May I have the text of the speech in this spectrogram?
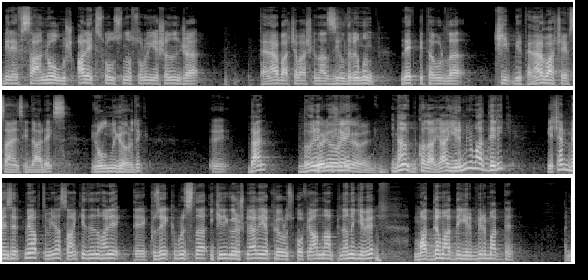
bir efsane olmuş Alex konusunda sorun yaşanınca Fenerbahçe Başkanı Aziz Yıldırım'ın net bir tavırla ki bir Fenerbahçe efsanesiydi Alex. Yolunu gördük. Ee, ben böyle, Böyle bir örnek örnek görmedim. İnan bu kadar ya 20 maddelik geçen bir benzetme yaptım ya sanki dedim hani e, Kuzey Kıbrıs'ta ikili görüşmeler yapıyoruz Kofi Annan planı gibi madde madde 21 madde. Hani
